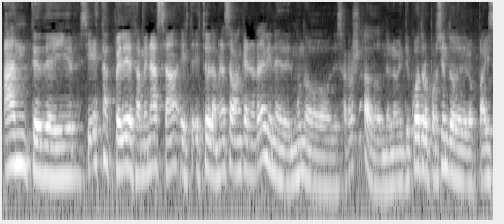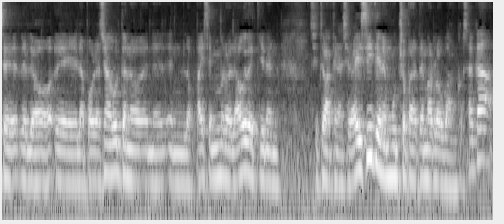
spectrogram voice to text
antes de ir, si estas peleas de amenaza, este- esto de la amenaza bancaria en realidad viene del mundo desarrollado, donde el 94% de los países, de, lo- de la población adulta en, lo- en los países miembros de la OCDE tienen sistema financiero. Ahí sí tienen mucho para temer los bancos. Acá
